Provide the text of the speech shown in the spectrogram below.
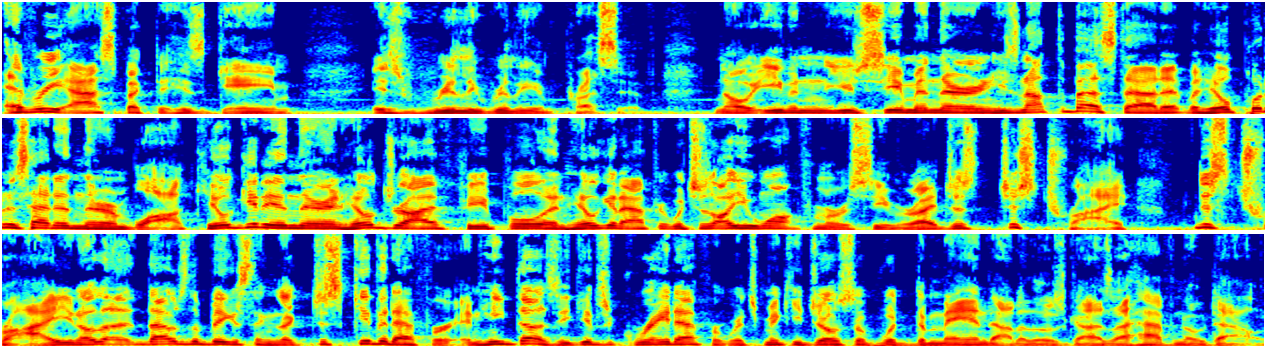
every aspect of his game is really, really impressive. No, even you see him in there, and he's not the best at it, but he'll put his head in there and block. He'll get in there and he'll drive people and he'll get after, it, which is all you want from a receiver, right? Just, just try, just try. You know, that, that was the biggest thing. Like, just give it effort, and he does. He gives great effort, which Mickey Joseph would demand out of those guys. I have no doubt.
